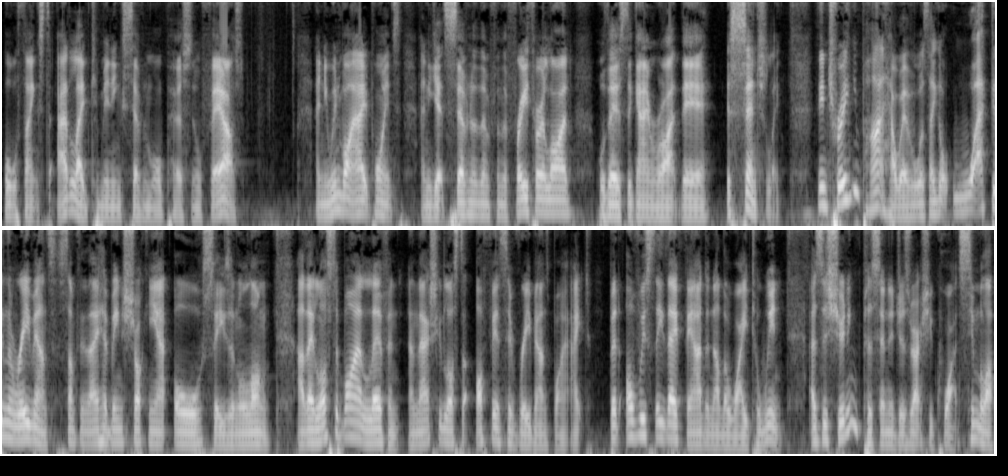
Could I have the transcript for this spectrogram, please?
all thanks to Adelaide committing seven more personal fouls. And you win by eight points, and you get seven of them from the free throw line, well, there's the game right there, essentially. The intriguing part, however, was they got whacked in the rebounds, something they have been shocking at all season long. Uh, they lost it by 11, and they actually lost the offensive rebounds by 8 but obviously they found another way to win, as the shooting percentages are actually quite similar.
